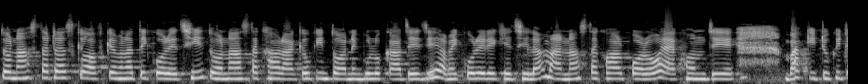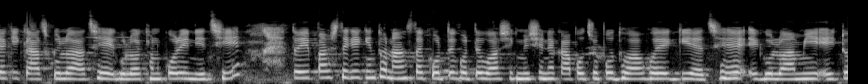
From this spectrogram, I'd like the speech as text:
তো নাস্তাটা আজকে অফ ক্যামেরাতেই করেছি। তো নাস্তা খাওয়ার আগেও কিন্তু অনেকগুলো কাজে যে আমি করে রেখেছিলাম। আর নাস্তা খাওয়ার পরও এখন যে বাকি টুকিটাকি কাজগুলো আছে, এগুলো এখন করে নিয়েছি তো এই পাশ থেকে কিন্তু নাস্তা করতে করতে ওয়াশিং মেশিনে কাপড় চোপড় ধোয়া হয়ে গিয়েছে। এগুলো আমি এই তো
